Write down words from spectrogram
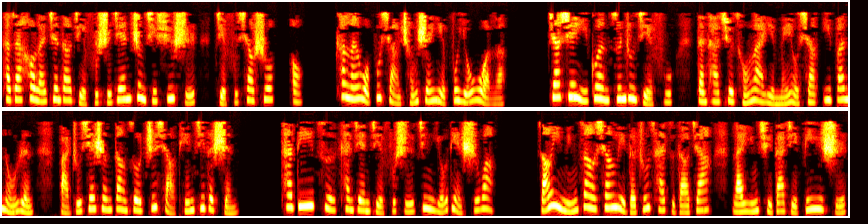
他在后来见到姐夫时间正其虚时，姐夫笑说：“哦，看来我不想成神也不由我了。”嘉轩一贯尊重姐夫，但他却从来也没有像一般农人把朱先生当作知晓天机的神。他第一次看见姐夫时，竟有点失望。早已名噪乡里的朱才子到家来迎娶大姐碧玉时。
